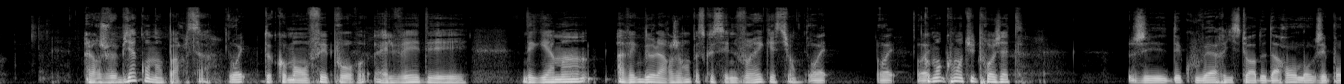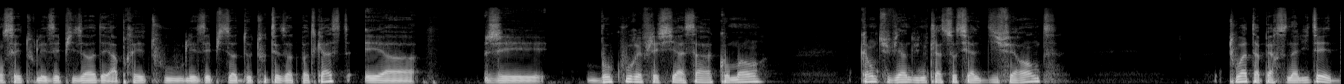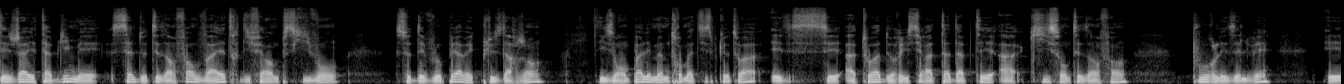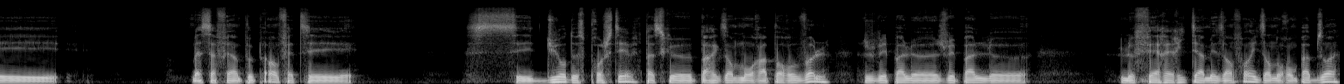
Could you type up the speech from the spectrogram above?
Alors je veux bien qu'on en parle ça. Oui. De comment on fait pour élever des des gamins avec de l'argent parce que c'est une vraie question. Ouais. Ouais. Comment comment tu te projettes? J'ai découvert Histoire de Daron, donc j'ai pensé tous les épisodes et après tous les épisodes de tous tes autres podcasts. Et euh, j'ai beaucoup réfléchi à ça. Comment, quand tu viens d'une classe sociale différente, toi, ta personnalité est déjà établie, mais celle de tes enfants va être différente parce qu'ils vont se développer avec plus d'argent. Ils n'auront pas les mêmes traumatismes que toi et c'est à toi de réussir à t'adapter à qui sont tes enfants pour les élever. Et bah ça fait un peu peur en fait. C'est c'est dur de se projeter parce que par exemple mon rapport au vol, je vais pas le je vais pas le le faire hériter à mes enfants, ils en auront pas besoin.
